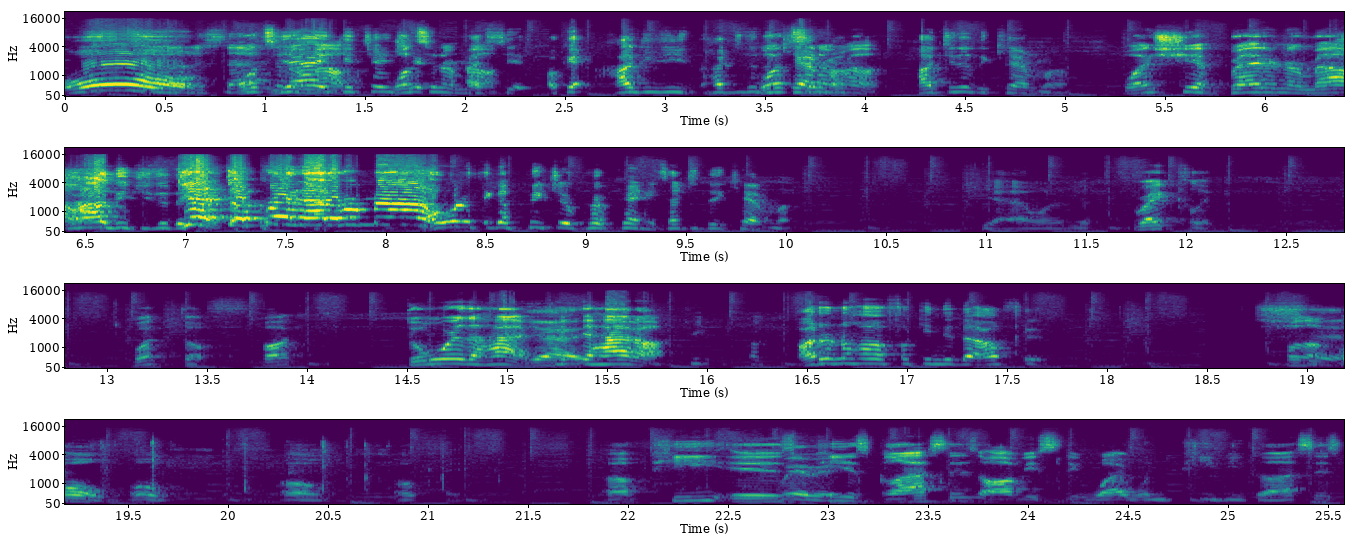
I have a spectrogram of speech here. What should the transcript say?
Oh! understand? What's in yeah, her you mouth? can change What's it. in her I mouth? see it. Okay, how did you how did you do What's the in her camera? mouth? How did you do the camera? Why does she have bread in her mouth? How did you do the Get the bread out of her mouth! I want to take a picture of her panties. How'd you do the camera? Yeah, I want to do. Right click. What the fuck? Don't wear the hat. Yeah. Take the hat off. I don't know how I fucking did the outfit. Hold on. Oh, oh, oh. Okay. Uh, P is Wait, wait. P is glasses. Obviously, why wouldn't P be glasses?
